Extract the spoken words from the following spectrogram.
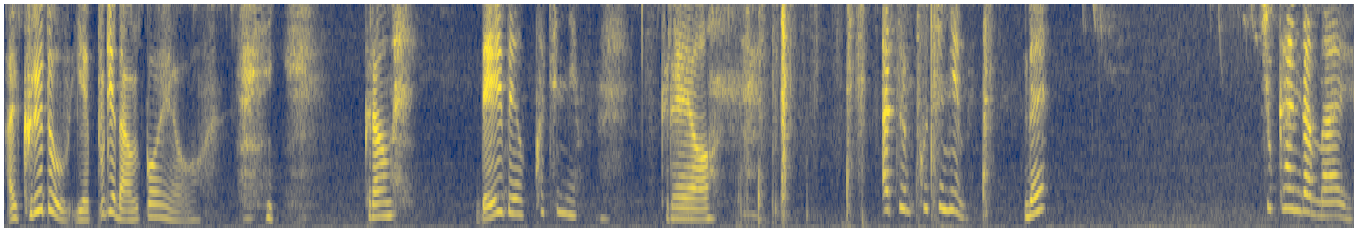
아니, 그래도 예쁘게 나올 거예요. 그럼, 내일 봬요, 코치님. 그래요. 아, 참, 코치님. 네? 축하한단 말,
